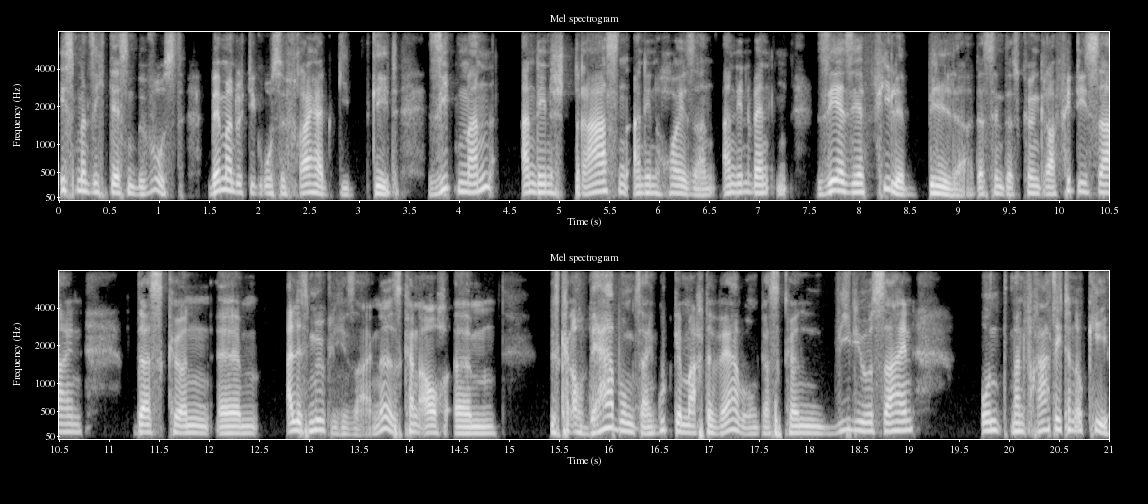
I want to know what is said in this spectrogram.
ist man sich dessen bewusst? Wenn man durch die große Freiheit geht, sieht man an den Straßen, an den Häusern, an den Wänden sehr, sehr viele Bilder. Das sind, das können Graffitis sein, das können ähm, alles Mögliche sein. Ne? Es kann auch, ähm, es kann auch Werbung sein, gut gemachte Werbung. Das können Videos sein. Und man fragt sich dann, okay,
